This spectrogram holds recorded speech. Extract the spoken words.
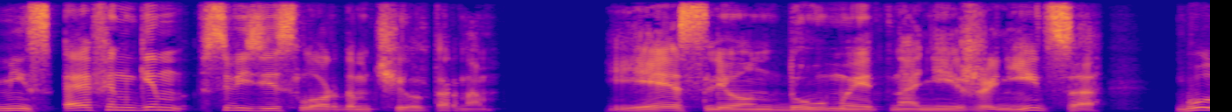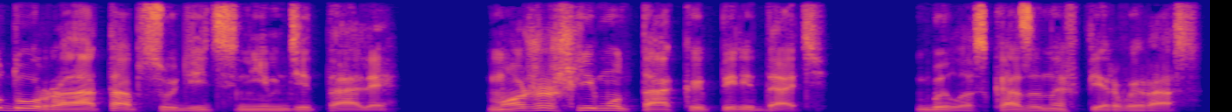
мисс Эффингем в связи с лордом Чилтерном. «Если он думает на ней жениться, буду рад обсудить с ним детали. Можешь ему так и передать», — было сказано в первый раз.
